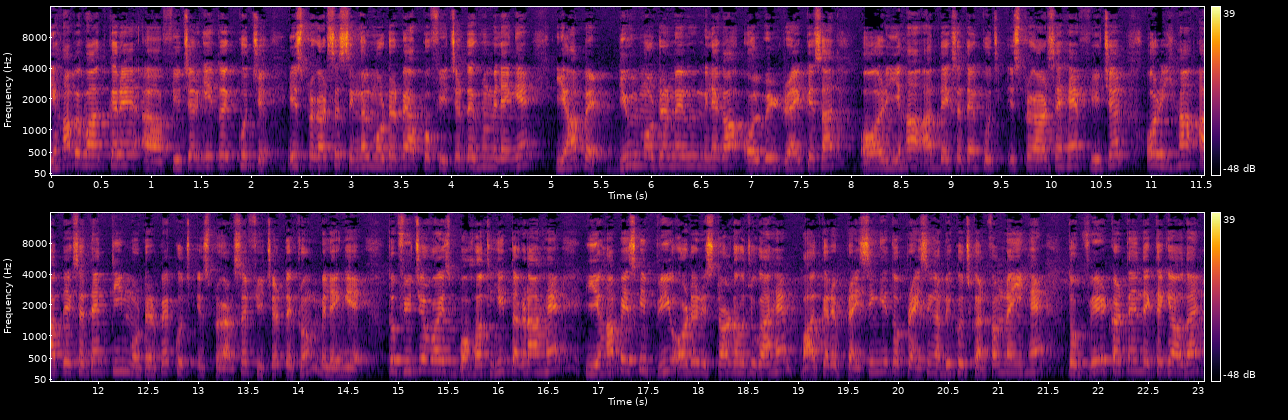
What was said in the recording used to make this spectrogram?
यहाँ पे बात करें फ्यूचर की तो कुछ इस प्रकार से सिंगल मोटर पे आपको फीचर देखने मिलेंगे। यहाँ पे ड्यूल मोटर में भी मिलेगा ऑल व्हील ड्राइव के साथ, और यहाँ आप देख सकते हैं कुछ इस प्रकार से है फ्यूचर फीचर और यहाँ आप देख सकते हैं तीन मोटर पे कुछ इस प्रकार से फीचर देखने को मिलेंगे। तो फीचर वाइज बहुत ही तगड़ा है। यहाँ पे इसकी प्री ऑर्डर स्टार्ट हो चुका है। बात करें प्राइसिंग की तो प्राइसिंग अभी कुछ कंफर्म नहीं है। तो वेट करते हैं, देखते क्या होता है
